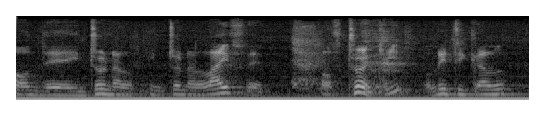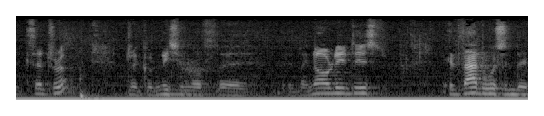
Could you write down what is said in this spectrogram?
on the internal internal life uh, of Turkey, political, etc., recognition of uh, minorities. And that was in the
